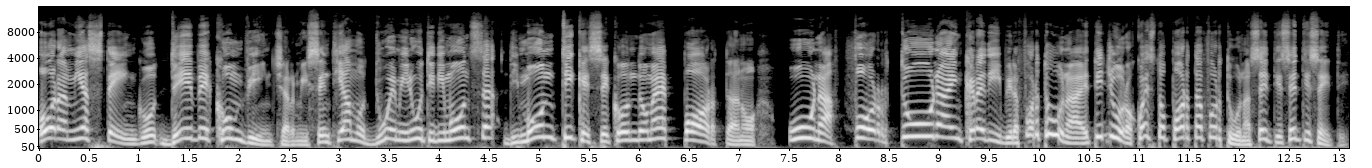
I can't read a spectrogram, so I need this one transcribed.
Ora mi astengo, deve convincermi. Sentiamo due minuti di Monza, di Monti che secondo me portano una fortuna incredibile. Fortuna, e ti giuro, questo porta fortuna. Senti, senti, senti.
